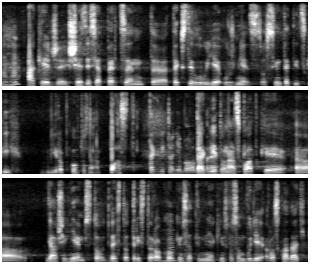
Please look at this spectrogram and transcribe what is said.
Uh-huh. A keďže 60% textilu je už dnes zo syntetických výrobkov, to znamená plast, tak by to nebolo tak dobré. je to na skladke uh, ďalších, neviem, 100, 200, 300 rokov, mm-hmm. kým sa tým nejakým spôsobom bude rozkladať.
